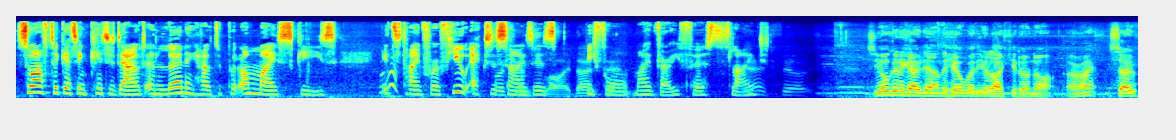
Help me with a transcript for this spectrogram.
So after getting kitted out and learning how to put on my skis, it's time for a few exercises before my very first slide. So you're going to go down the hill whether you like it or not, all right? So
